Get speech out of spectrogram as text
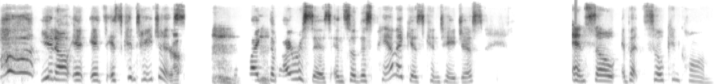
ah! you know it it's it's contagious. Like the virus is. And so this panic is contagious. And so but so can calm.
